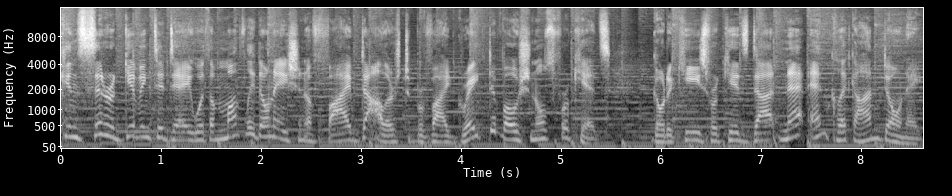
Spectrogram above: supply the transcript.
Consider giving today with a monthly donation of $5 to provide great devotionals for kids. Go to keysforkids.net and click on donate.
